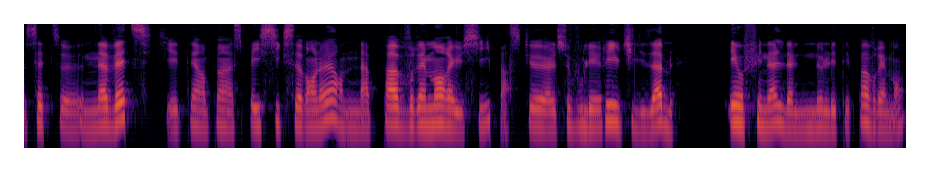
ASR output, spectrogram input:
cette navette, qui était un peu un SpaceX avant l'heure, n'a pas vraiment réussi parce qu'elle se voulait réutilisable et au final, elle ne l'était pas vraiment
